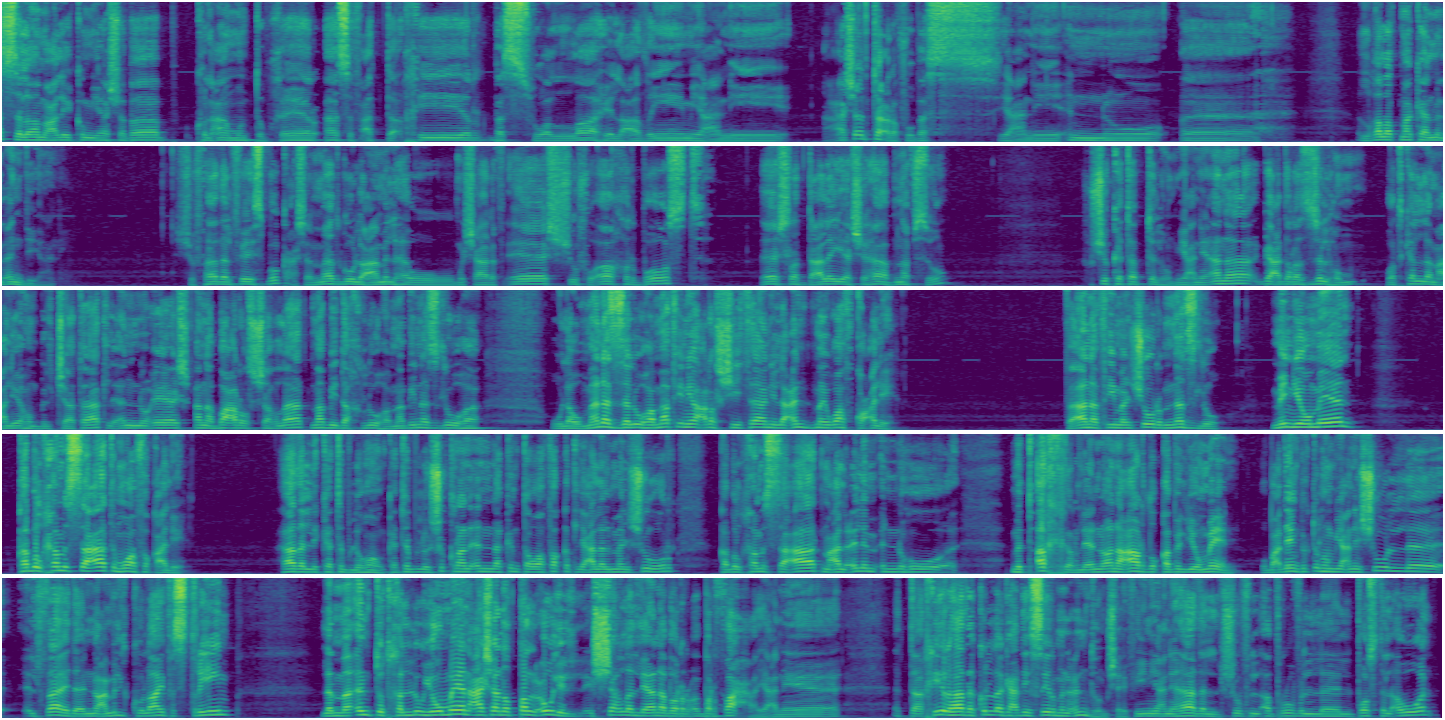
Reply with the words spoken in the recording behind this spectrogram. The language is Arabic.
السلام عليكم يا شباب. كل عام وأنتم بخير. آسف على التأخير بس والله العظيم يعني عشان تعرفوا بس يعني إنه آه الغلط ما كان من عندي يعني. شوف هذا الفيسبوك عشان ما تقولوا عاملها ومش عارف إيش. شوفوا آخر بوست. إيش رد علي شهاب نفسه؟ وشو كتبت لهم؟ يعني أنا قاعد أرزلهم واتكلم عليهم بالشاتات لأنه إيش؟ أنا بعرض شغلات ما بيدخلوها ما بينزلوها. ولو ما نزلوها ما فيني أعرض شيء ثاني لعند ما يوافقوا عليه. فأنا في منشور منزله من يومين قبل خمس ساعات موافق عليه. هذا اللي كتب له هون. كتب له شكرا إنك أنت وافقت لي على المنشور قبل خمس ساعات مع العلم إنه متأخر لأنه أنا عارضه قبل يومين. وبعدين قلت لهم يعني شو الفائدة إنه لكم live stream لما أنتم تخلوه يومين عشان تطلعوا لي الشغلة اللي أنا برفعها. يعني التأخير هذا كله قاعد يصير من عندهم شايفين؟ يعني هذا شوف ال approve ال post الأول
